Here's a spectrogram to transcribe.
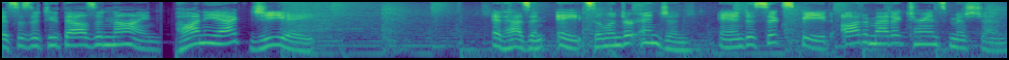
This is a 2009 Pontiac G8. It has an eight cylinder engine and a six speed automatic transmission.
